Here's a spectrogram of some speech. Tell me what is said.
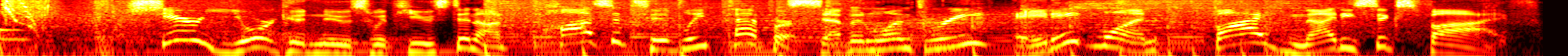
Share your good news with Houston on Positively Pepper 713 881 5965.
